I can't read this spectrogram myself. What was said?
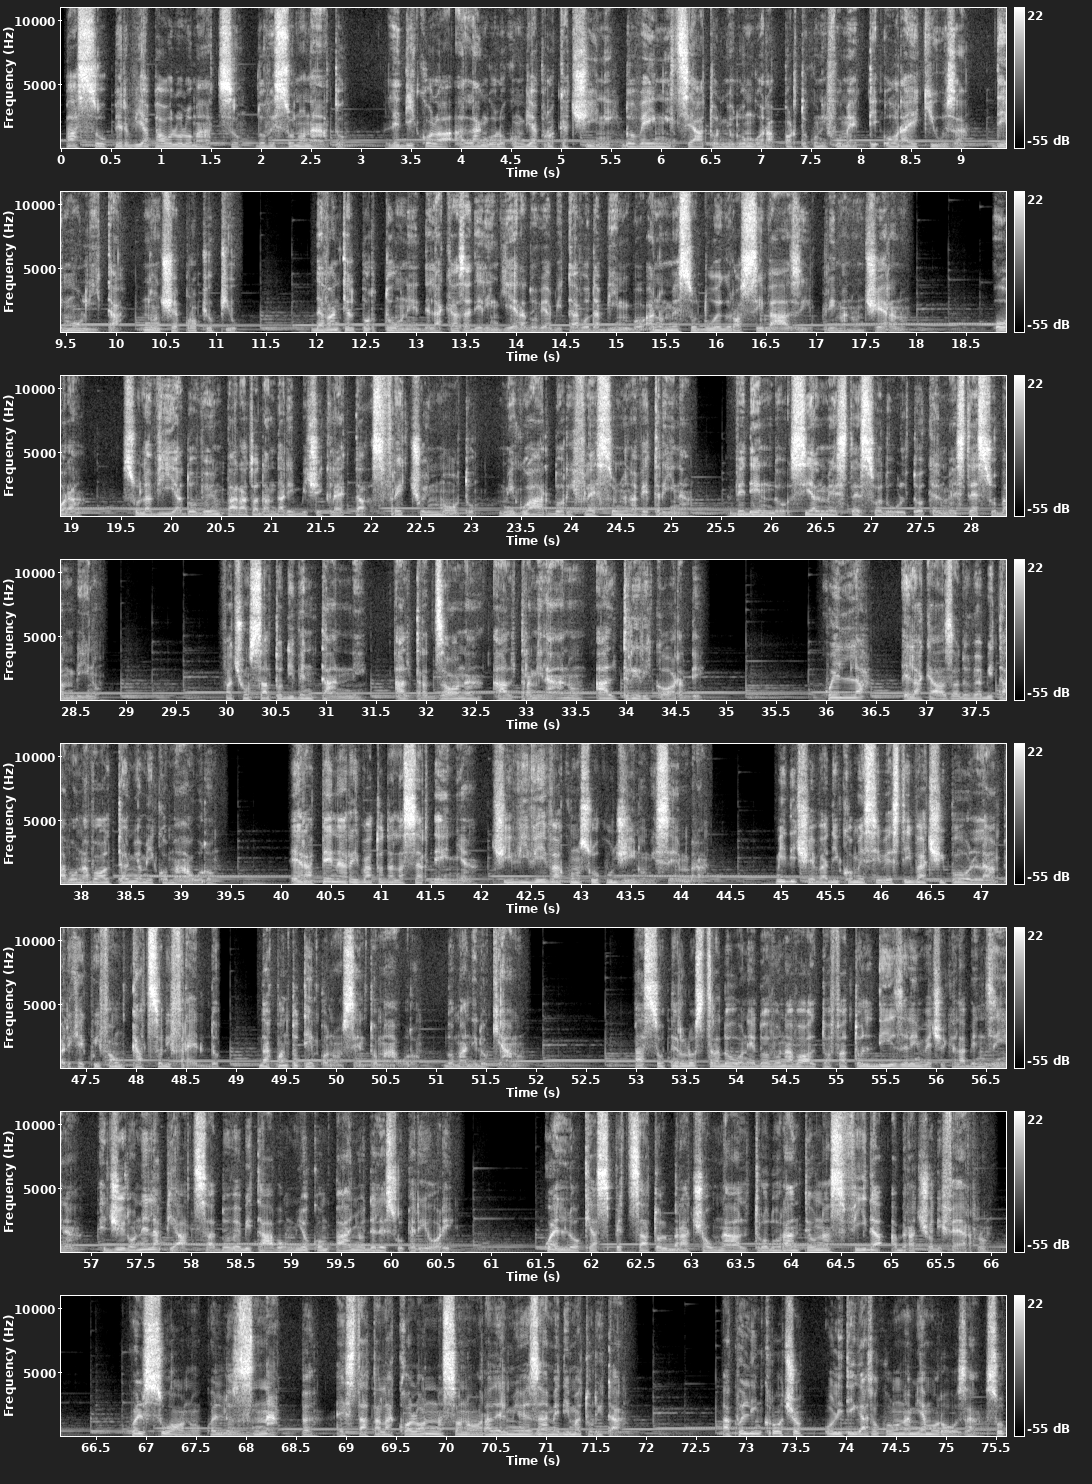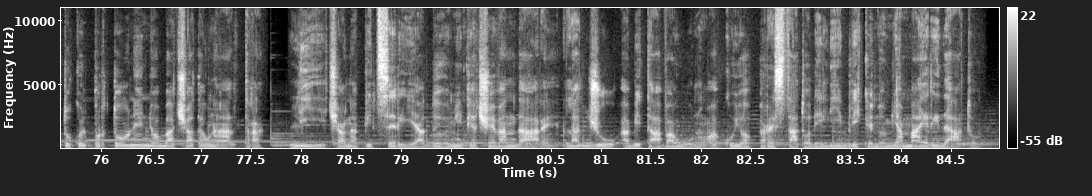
Passo per via Paolo Lomazzo, dove sono nato. L'edicola all'angolo con via Procaccini, dove è iniziato il mio lungo rapporto con i fumetti, ora è chiusa, demolita, non c'è proprio più. Davanti al portone della casa di ringhiera dove abitavo da bimbo hanno messo due grossi vasi, prima non c'erano. Ora, sulla via dove ho imparato ad andare in bicicletta, sfreccio in moto, mi guardo riflesso in una vetrina, vedendo sia il me stesso adulto che il me stesso bambino faccio un salto di vent'anni, altra zona, altra Milano, altri ricordi. Quella è la casa dove abitava una volta il mio amico Mauro. Era appena arrivato dalla Sardegna, ci viveva con suo cugino, mi sembra. Mi diceva di come si vestiva a cipolla perché qui fa un cazzo di freddo. Da quanto tempo non sento Mauro? Domani lo chiamo. Passo per lo stradone dove una volta ho fatto il diesel invece che la benzina e giro nella piazza dove abitava un mio compagno delle superiori. Quello che ha spezzato il braccio a un altro durante una sfida a braccio di ferro. Quel suono, quello snap, è stata la colonna sonora del mio esame di maturità. A quell'incrocio ho litigato con una mia amorosa, sotto quel portone ne ho baciata un'altra Lì c'è una pizzeria dove mi piaceva andare, laggiù abitava uno a cui ho prestato dei libri che non mi ha mai ridato.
